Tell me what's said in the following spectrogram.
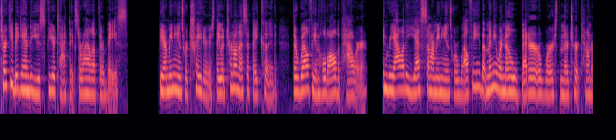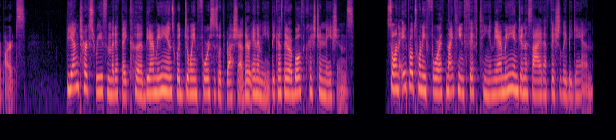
Turkey began to use fear tactics to rile up their base. The Armenians were traitors. They would turn on us if they could. They're wealthy and hold all the power. In reality, yes, some Armenians were wealthy, but many were no better or worse than their Turk counterparts. The Young Turks reasoned that if they could, the Armenians would join forces with Russia, their enemy, because they were both Christian nations. So on April 24, 1915, the Armenian genocide officially began.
